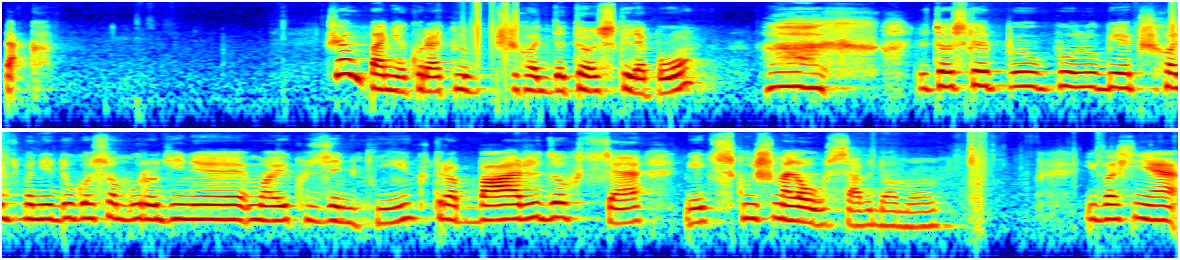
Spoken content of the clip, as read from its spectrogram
Tak. Czemu pani akurat lubi przychodzić do tego sklepu? Ach, do tego sklepu lubię przychodzić, bo niedługo są urodziny mojej kuzynki, która bardzo chce mieć Squishmallowsa w domu. I właśnie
